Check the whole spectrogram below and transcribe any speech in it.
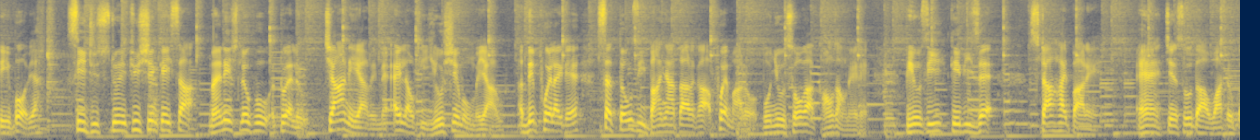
တေပေါ့ဗျာ C distribution ကိစ္စ manage လုပ်ဖို့အတွက်လို့ကြားနေရပါမယ်အဲ့လောက်ထိရိုးရှင်းဖို့မရဘူးအသစ်ဖွဲ့လိုက်တဲ့73စီဘာညာတာရကအဖွဲမှာတော့ဘုံညိုစောကခေါင်းဆောင်နေတဲ့ BOC KBZ Star Hype ပါတယ် အဲကျင်ဆိုးသားဝါတုတ်က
